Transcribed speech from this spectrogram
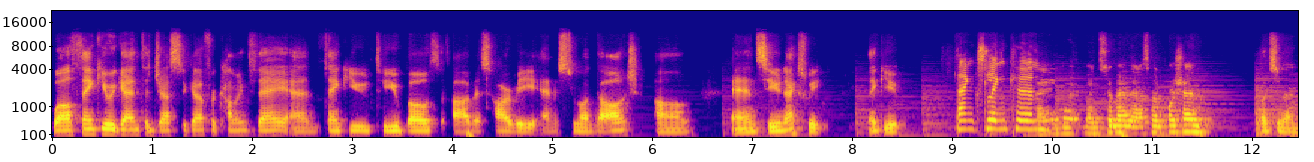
Well, thank you again to Jessica for coming today, and thank you to you both, uh, Miss Harvey and Mr. Mondage. Um, and see you next week. Thank you. Thanks, Lincoln. Allez, bonne semaine, à la semaine prochaine. Bonne semaine.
